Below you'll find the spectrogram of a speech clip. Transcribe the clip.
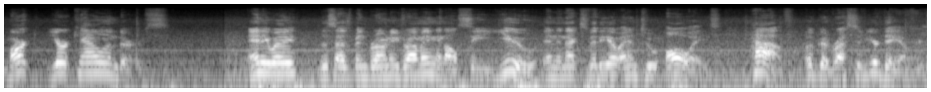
Mark your calendars. Anyway, this has been Brony Drumming, and I'll see you in the next video. And to always have a good rest of your day, everyone.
